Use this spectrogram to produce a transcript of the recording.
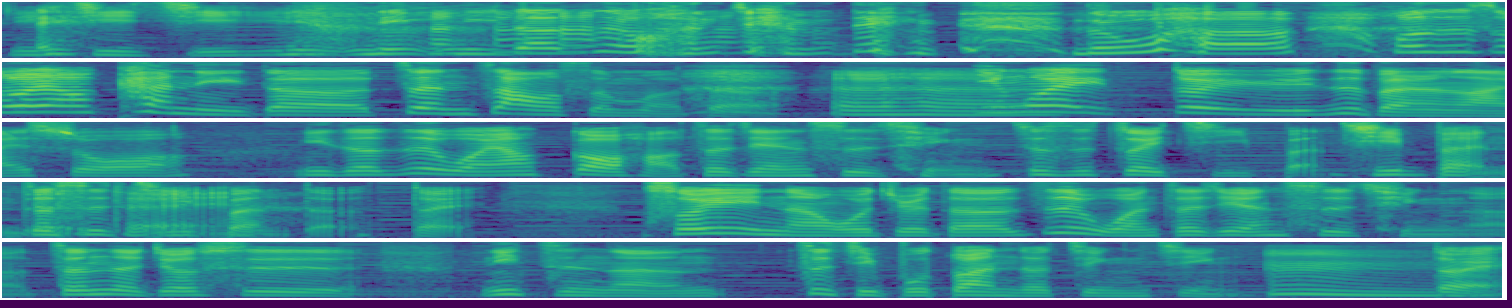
你几级？欸、你你你的日文检定 如何？或是说要看你的证照什么的？因为对于日本人来说，你的日文要够好这件事情就是最基本，基本这是基本的。对，对，所以呢，我觉得日文这件事情呢，真的就是你只能自己不断的精进。嗯，对。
